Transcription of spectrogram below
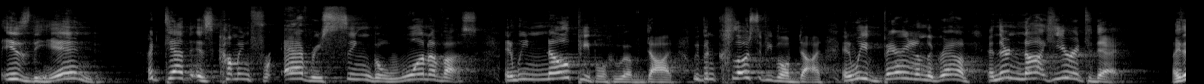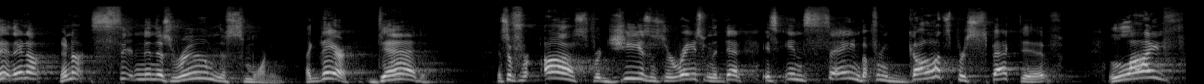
is the end. Death is coming for every single one of us. And we know people who have died. We've been close to people who have died, and we've buried them in the ground, and they're not here today. Like they, are not, they're not sitting in this room this morning. Like they are dead. And so for us, for Jesus to raise from the dead is insane. But from God's perspective, life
